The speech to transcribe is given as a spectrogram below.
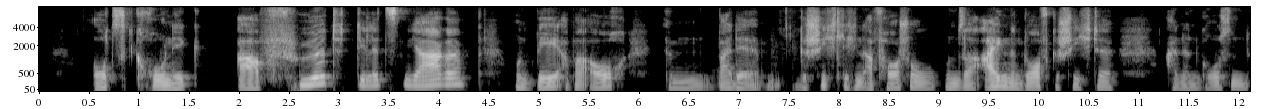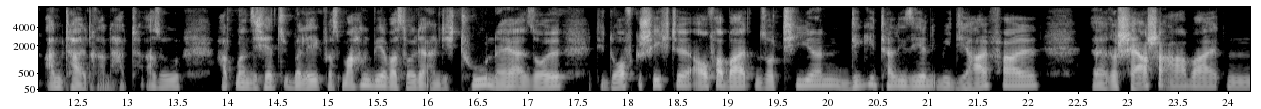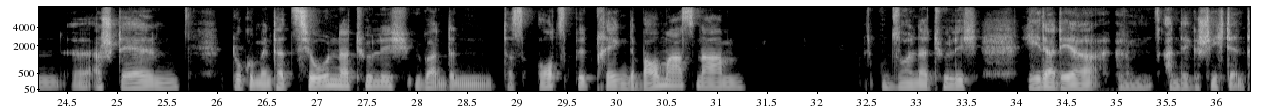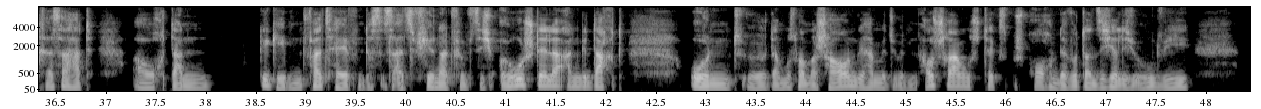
Ortschronik A führt die letzten Jahre und B aber auch, ähm, bei der geschichtlichen Erforschung unserer eigenen Dorfgeschichte einen großen Anteil dran hat. Also, hat man sich jetzt überlegt: „Was machen wir? Was soll der eigentlich tun?“ Na ja, er soll die Dorfgeschichte aufarbeiten, sortieren, digitalisieren im Idealfall, äh, Recherchearbeiten, äh, erstellen, Dokumentation natürlich über den das Ortsbild prägende Baumaßnahmen und soll natürlich jeder, der, ähm, an der Geschichte Interesse hat, auch dann gegebenenfalls helfen. Das ist als 450 € Stelle angedacht und, äh, da muss man mal schauen. Wir haben jetzt über den Ausschreibungstext besprochen, der wird dann sicherlich irgendwie,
